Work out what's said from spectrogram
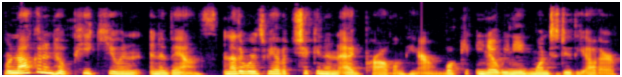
we're not going to know PQ in, in advance. In other words, we have a chicken and egg problem here. What you know, we need one to do the other.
